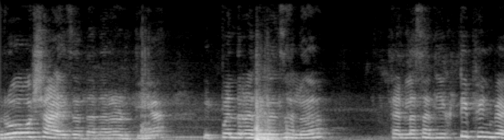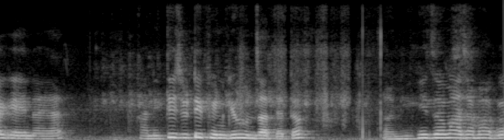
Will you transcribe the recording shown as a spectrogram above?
रोज शाळेत जाताना रडती या एक पंधरा दिवस झालं त्यांना साधी एक टिफिन बॅग येईना या आणि तिची टिफिन घेऊन जातात आणि ही जर माझ्या मागं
